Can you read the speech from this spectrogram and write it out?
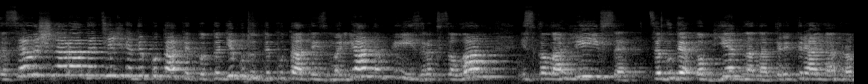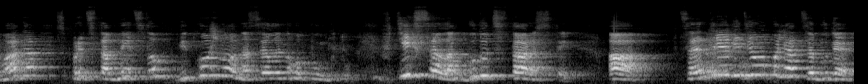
це селищна рада, тільки депутати, то тоді будуть депутати із Мар'яновки, із Роксолан, із Калаглії, все. Це буде об'єднана територіальна громада з представництвом від кожного населеного пункту. В тих селах будуть старости, а в центрі Авідіополя це буде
